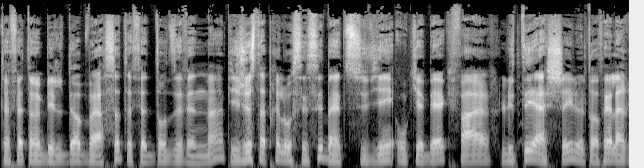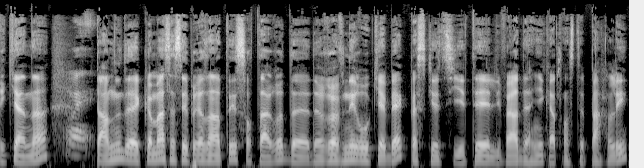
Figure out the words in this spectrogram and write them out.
T'as fait un build-up vers ça, t'as fait d'autres événements. Puis juste après l'OCC, ben, tu viens au Québec faire l'UTHC, l'Ultra Trail Aricana. Ouais. Parle-nous de comment ça s'est présenté sur ta route de, de revenir au Québec parce que tu y étais l'hiver dernier quand on s'était parlé.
